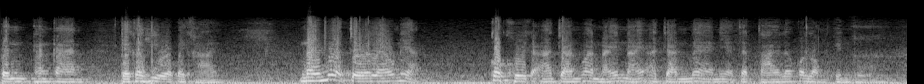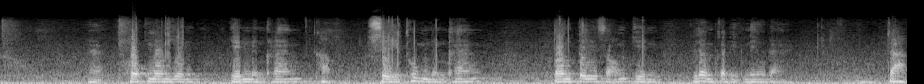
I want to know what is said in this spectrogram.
เป็นทางการแกก็ฮิวเอาไปขาย ในเมื่อเจอแล้วเนี่ย ก็คุยกับอาจารย์ว่าไหนไหนอาจารย์แม่เนี่ยจะตายแล้วก็ลองกินดูฮะหกโมงเย็น กินหนึ่งครั้งครับสี่ทุ่มหนึ่งครั้ง ตอนตีสองกิน เริ่มกระดิกนิ้วได้ จาก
